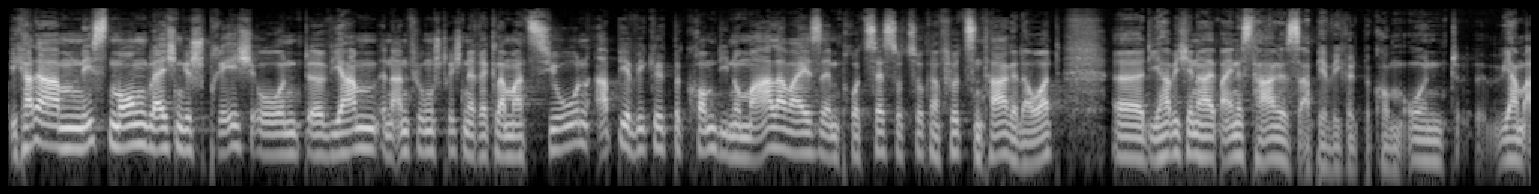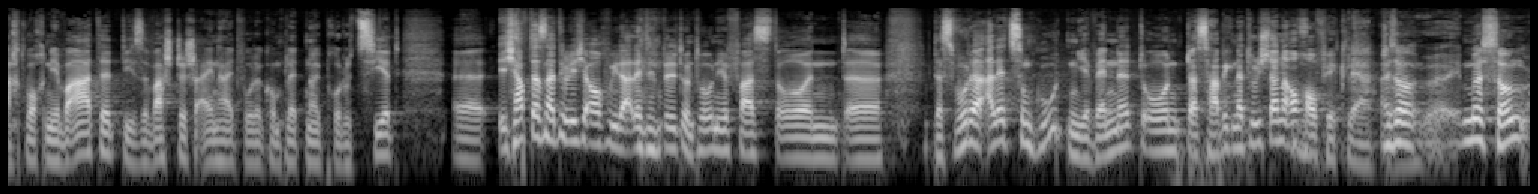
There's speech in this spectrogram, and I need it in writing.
ich hatte am nächsten Morgen gleich ein Gespräch und äh, wir haben in Anführungsstrichen eine Reklamation abgewickelt bekommen, die normalerweise im Prozess so circa 14 Tage dauert. Äh, die habe ich innerhalb eines Tages abgewickelt bekommen. Und wir haben acht Wochen gewartet. Diese Waschtischeinheit wurde komplett neu produziert. Ich habe das natürlich auch wieder alle in Bild und Ton gefasst und das wurde alle zum Guten gewendet und das habe ich natürlich dann auch aufgeklärt. Also ich muss sagen,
